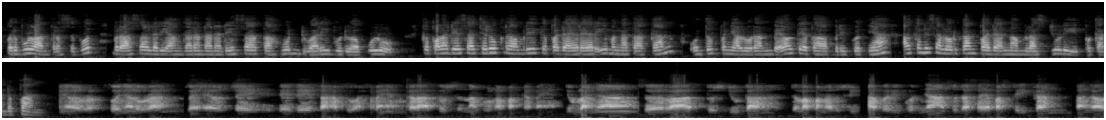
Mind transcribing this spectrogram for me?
per bulan tersebut berasal dari anggaran dana desa tahun 2020. Kepala Desa Ceruk Ramli kepada RRI mengatakan untuk penyaluran BLT tahap berikutnya akan disalurkan pada 16 Juli pekan depan. Penyaluran BLT DD tahap 2 KPM 168 KPM. Jumlahnya 100 juta 800 ribu. Tahap berikutnya sudah saya pastikan tanggal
